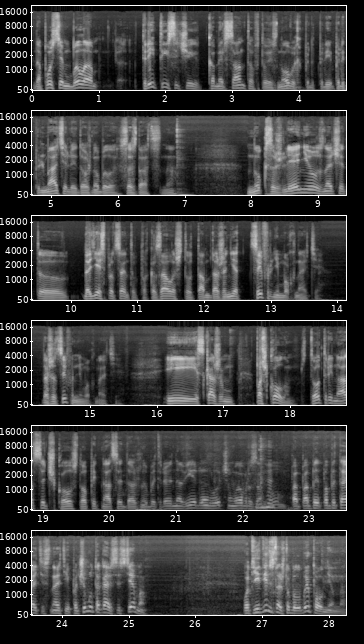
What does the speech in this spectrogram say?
допустим, было 3000 коммерсантов, то есть новых предпринимателей должно было создаться. Да? Но, к сожалению, значит, до 10% показало, что там даже нет цифр не мог найти. Даже цифр не мог найти. И, скажем, по школам. 113 школ, 115 должны быть реновированы лучшим образом. Ну, попытайтесь найти. Почему такая система? Вот единственное, что было выполнено,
